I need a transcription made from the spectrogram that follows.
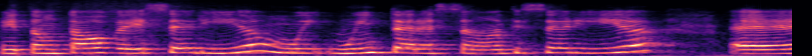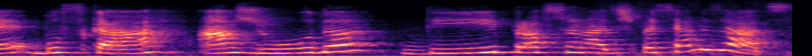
então talvez seria o um, um interessante seria é buscar ajuda de profissionais especializados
